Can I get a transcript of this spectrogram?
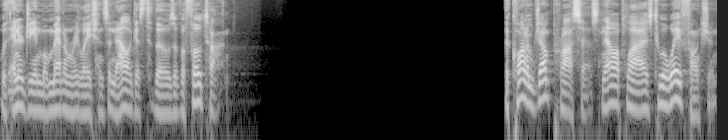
with energy and momentum relations analogous to those of a photon. The quantum jump process now applies to a wave function,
